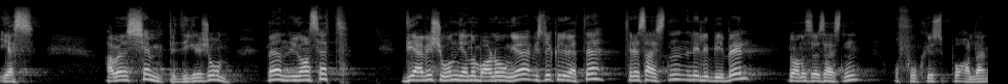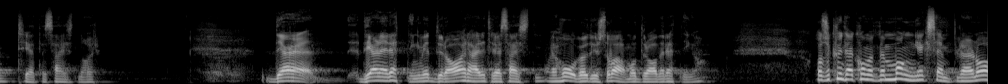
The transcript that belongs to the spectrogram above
Yes. Her ble det en kjempedigresjon. Men uansett, det er visjonen gjennom barn og unge. Hvis du ikke vet det, 316, den lille bibel, Johannes 316, og fokus på alderen 3-16 år. Det er, det er den retningen vi drar her i 316. Og jeg håper du skal være med og dra den retninga. Og så kunne jeg kommet med mange eksempler her nå.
